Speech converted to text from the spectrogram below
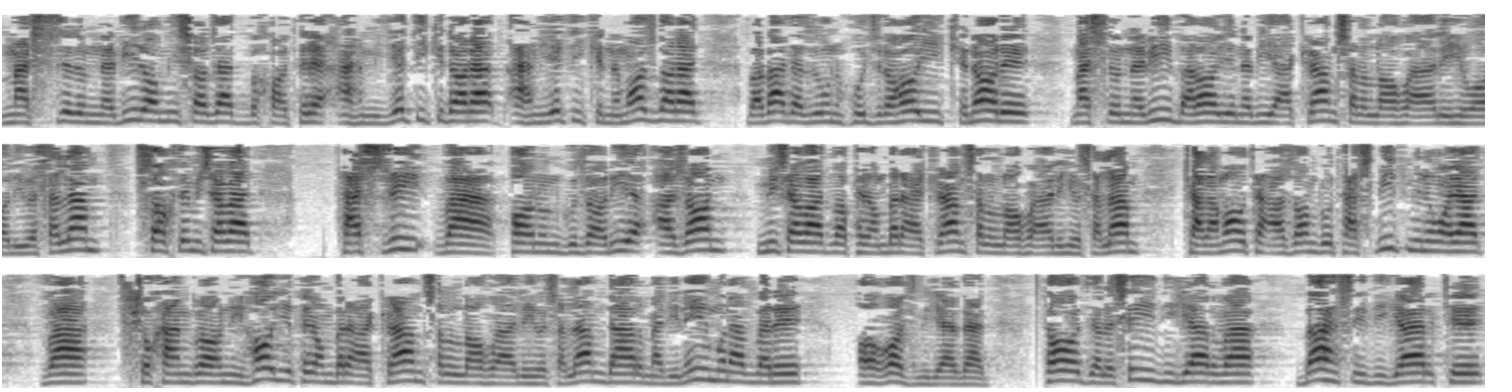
مسجد النبی را می سازد به خاطر اهمیتی که دارد اهمیتی که نماز دارد و بعد از اون حجره های کنار مسجد النبی برای نبی اکرم صلی الله علیه و آله و سلم ساخته می شود تشریع و قانونگذاری از آن می شود و پیامبر اکرم صلی الله علیه و سلم کلمات از آن رو تثبیت می نماید و سخنرانی های پیامبر اکرم صلی الله علیه و سلم در مدینه منوره آغاز می گردد تا جلسه دیگر و بحثی دیگر که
